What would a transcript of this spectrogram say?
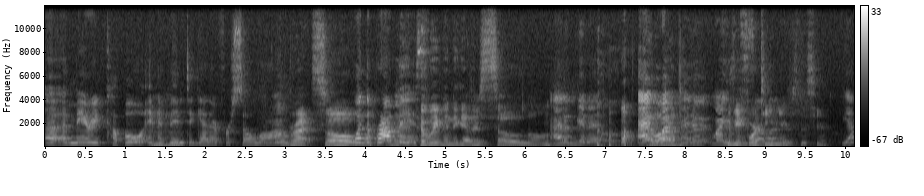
a, a married couple and have Mm-hmm. been together for so long. right. So What the problem is? Have we been together so long? I don't get it. I I, don't what, know. Why It could be say so 14 years this year. Yeah.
